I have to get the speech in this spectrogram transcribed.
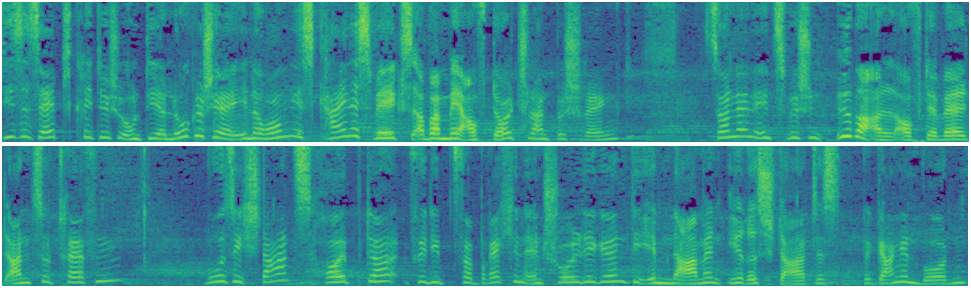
Diese selbstkritische und dialogische Erinnerung ist keineswegs aber mehr auf Deutschland beschränkt, sondern inzwischen überall auf der Welt anzutreffen, wo sich Staatshäupter für die Verbrechen entschuldigen, die im Namen ihres Staates begangen wurden,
